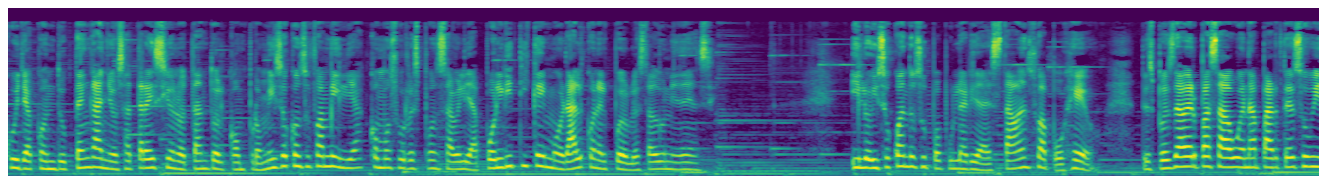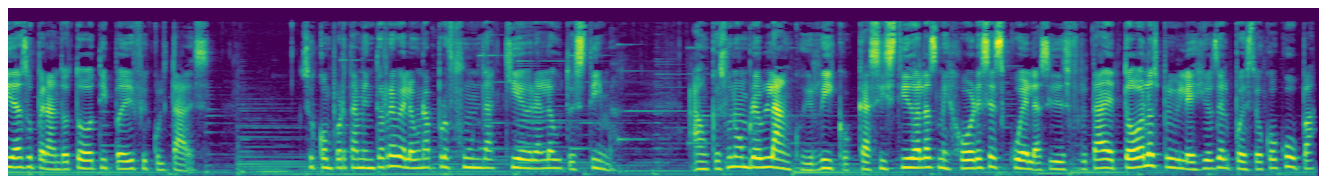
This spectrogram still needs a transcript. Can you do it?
cuya conducta engañosa traicionó tanto el compromiso con su familia como su responsabilidad política y moral con el pueblo estadounidense y lo hizo cuando su popularidad estaba en su apogeo, después de haber pasado buena parte de su vida superando todo tipo de dificultades. Su comportamiento revela una profunda quiebra en la autoestima. Aunque es un hombre blanco y rico que ha asistido a las mejores escuelas y disfruta de todos los privilegios del puesto que ocupa,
